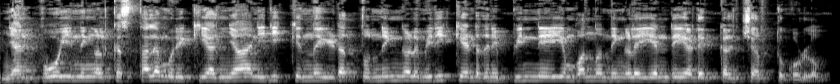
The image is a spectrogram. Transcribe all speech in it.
ഞാൻ പോയി നിങ്ങൾക്ക് സ്ഥലമൊരുക്കിയാൽ ഞാൻ ഇരിക്കുന്ന ഇടത്തു നിങ്ങളും ഇരിക്കേണ്ടതിന് പിന്നെയും വന്ന് നിങ്ങളെ എന്റെ അടുക്കൽ ചേർത്തുകൊള്ളും.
